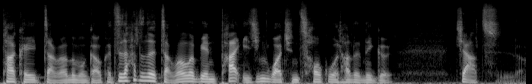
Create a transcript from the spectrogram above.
它可以涨到那么高，可是它真的涨到那边，它已经完全超过它的那个价值了。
